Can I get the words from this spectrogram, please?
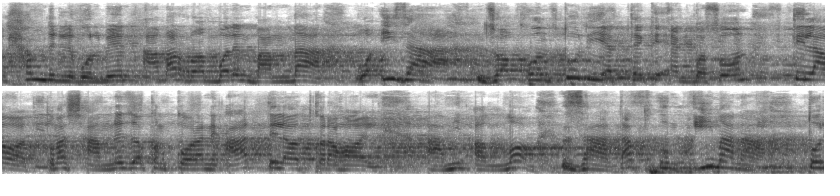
আলহামদুলিল্লাহ বলবেন, আমার রব বলেন, বান্দা ও ইজা, যখন তুলিয়ার থেকে এক বছর তিলাওয়াত, তোমার সামনে যখন কোরআনে আর তিলাওয়াত করা হয়, আমি আল্লাহ জাতাত ইমানা তোর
